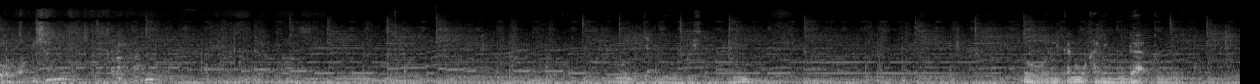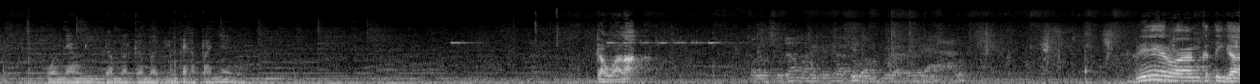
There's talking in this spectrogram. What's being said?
Wah, bisa nih. Hmm. tuh ini kan mukanya Buddha tuh. Pohon yang digambar-gambar gini teh apanya. Kawala. Kalau sudah mari kita ke ruangan ketiga ini ruangan ketiga.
